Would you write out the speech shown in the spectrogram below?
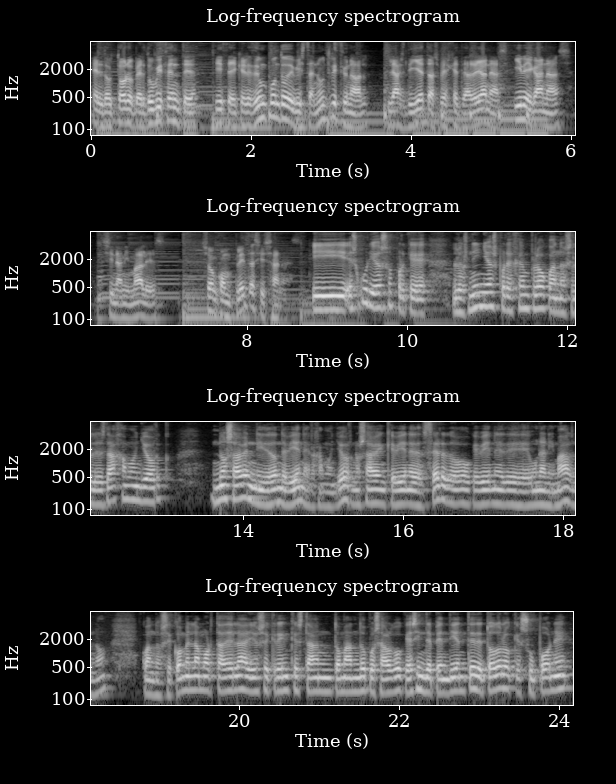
El doctor Verdú Vicente dice que desde un punto de vista nutricional, las dietas vegetarianas y veganas, sin animales, son completas y sanas. Y es curioso porque los niños, por ejemplo, cuando se les da jamón york, no saben ni de dónde viene el jamón york, no saben que viene del cerdo o que viene de un animal, ¿no? Cuando se comen la mortadela, ellos se creen que están tomando pues algo que es independiente de todo lo que supone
